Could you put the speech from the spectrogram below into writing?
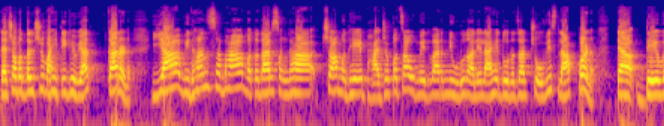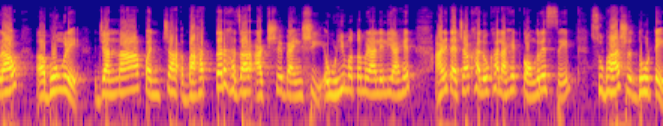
त्याच्याबद्दलची माहिती घेऊयात. कारण या विधानसभा मतदारसंघाच्या मध्ये भाजपचा उमेदवार निवडून आलेला आहे दोन हजार चोवीसला. पण त्या देवराव भोंगळे ज्यांना पंचा बहात्तर हजार आठशे ब्याऐंशी एवढी मतं मिळालेली आहेत आणि त्याच्या खालोखाल आहेत काँग्रेसचे सुभाष धोटे.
